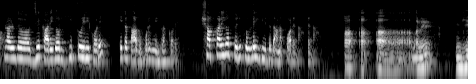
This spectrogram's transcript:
আপনার যে কারিগর ঘি তৈরি করে এটা তার উপরে নির্ভর করে। সব কারিগর তৈরি করলেই ঘিতে দানা পড়ে না। না মানে ঘি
